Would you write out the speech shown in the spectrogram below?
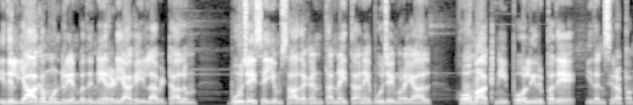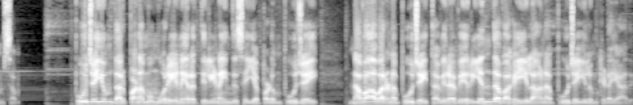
இதில் யாகம் ஒன்று என்பது நேரடியாக இல்லாவிட்டாலும் பூஜை செய்யும் சாதகன் தன்னைத்தானே பூஜை முறையால் ஹோமாக்னி போல் இருப்பதே இதன் சிறப்பம்சம். பூஜையும் தர்ப்பணமும் ஒரே நேரத்தில் இணைந்து செய்யப்படும் பூஜை நவாவரண பூஜை தவிர வேறு எந்த வகையிலான பூஜையிலும் கிடையாது.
